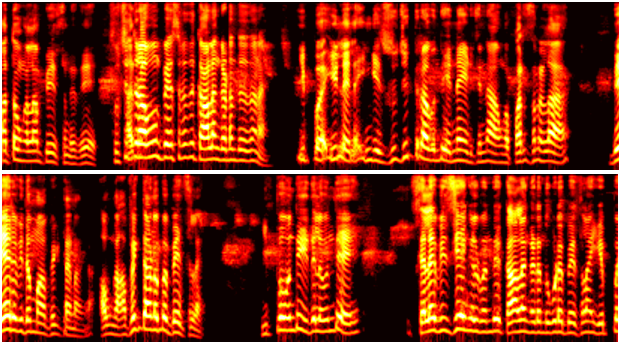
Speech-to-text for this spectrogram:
மற்றவங்கெல்லாம் பேசுனது. சுசித்ராவும் பேசுறது காலம் கடந்தது தானே? இப்போ இல்லை இல்லை. இங்கே சுசித்ரா வந்து என்ன ஆயிடுச்சுன்னா அவங்க பர்சனலாக வேறு விதமாக அஃபெக்ட் ஆனாங்க. அவங்க அஃபெக்ட் ஆனப்போ பேசலை. இப்போ வந்து இதில் வந்து சில விஷயங்கள் வந்து காலம் கடந்து கூட பேசலாம். எப்போ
